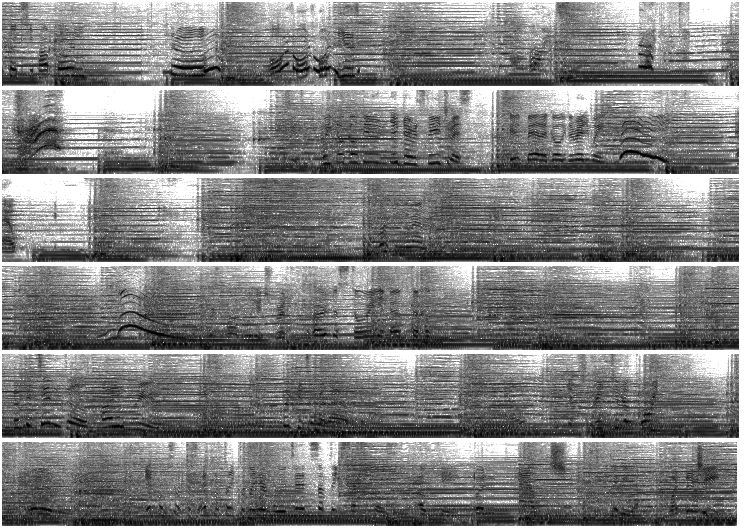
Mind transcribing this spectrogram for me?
for cookie popcorn? No. What? What? What is? Wait, don't go there. There, it's dangerous. Too bad I'm going there anyway. Whee! Ow. Working around. A. Heard the story about the From the Tyndall, I am real. Look at him around. Get straight to the point. Whatever. Infiltrate, just infiltrate the layer for Lieutenant something suspect. Okay, but ouch. Give me that. What now? Gee,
